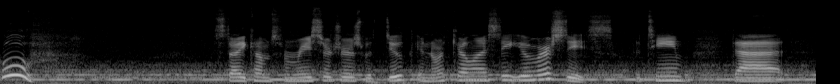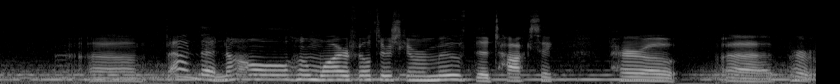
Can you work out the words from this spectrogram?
Whew. Study comes from researchers with Duke and North Carolina State Universities. The team that um, found that not all home water filters can remove the toxic pero, uh, per,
